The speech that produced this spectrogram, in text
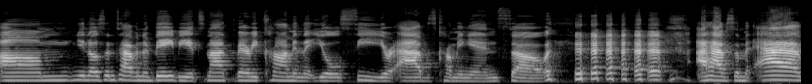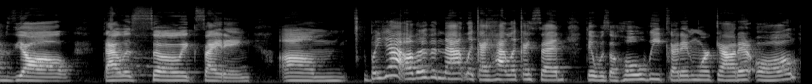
Um, you know, since having a baby, it's not very common that you'll see your abs coming in. So I have some abs, y'all. That was so exciting. Um, but yeah, other than that, like I had, like I said, there was a whole week I didn't work out at all,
